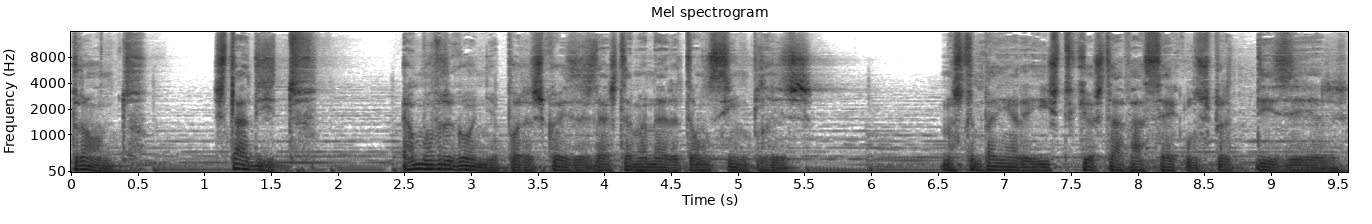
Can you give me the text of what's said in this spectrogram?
Pronto, está dito. É uma vergonha pôr as coisas desta maneira tão simples. Mas também era isto que eu estava há séculos para te dizer.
